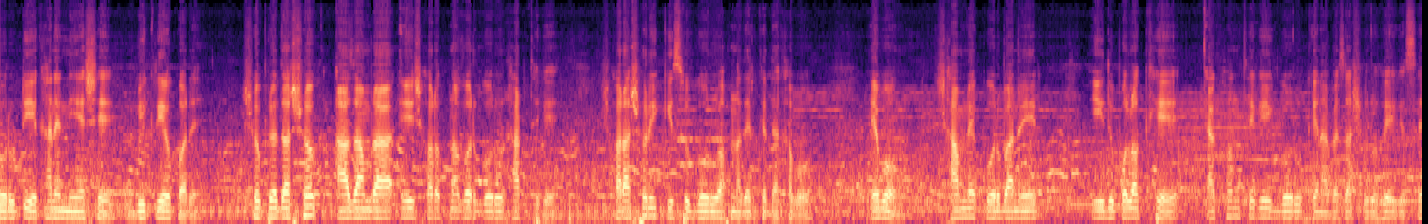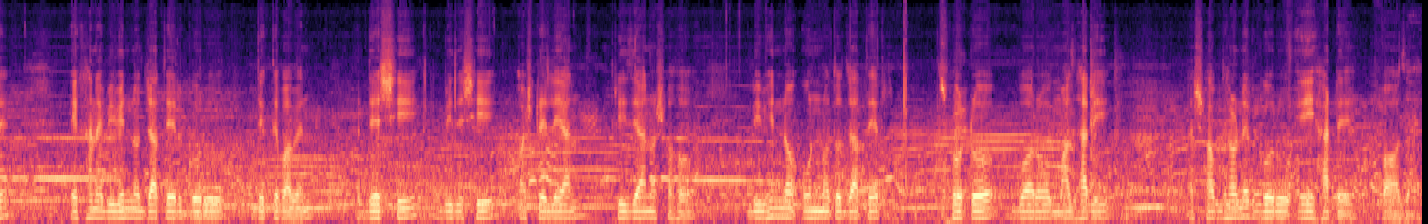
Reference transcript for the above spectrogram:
গরুটি এখানে নিয়ে এসে বিক্রিও করে। সুপ্রিয় দর্শক, আজ আমরা এই শরৎনগর গরুর হাট থেকে সরাসরি কিছু গরু আপনাদেরকে দেখাবো এবং সামনে কোরবানির ঈদ উপলক্ষে এখন থেকেই গরু কেনা বেচা শুরু হয়ে গেছে। এখানে বিভিন্ন জাতের গরু দেখতে পাবেন। দেশি বিদেশি অস্ট্রেলিয়ান ফ্রিজিয়ানো সহ বিভিন্ন উন্নত জাতের ছোট বড় মাঝারি সব ধরনের গরু এই হাটে পাওয়া যায়।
